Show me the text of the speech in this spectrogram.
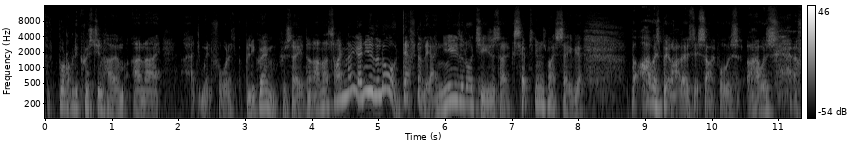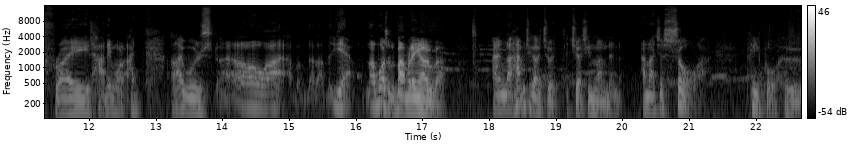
was brought up in a Christian home, and I I went forward a Billy Graham crusade, and, and so I, know, I knew the Lord, definitely. I knew the Lord Jesus. I accepted him as my Saviour. But I was a bit like those disciples. I was afraid. I didn't want. I, I was. Oh, I, yeah. I wasn't bubbling over, and I happened to go to a, a church in London, and I just saw people who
